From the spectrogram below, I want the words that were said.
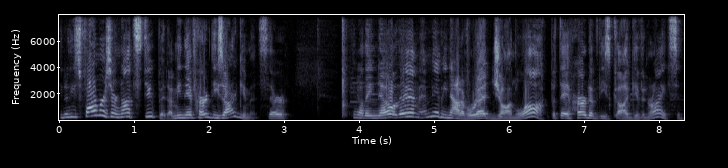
you know, these farmers are not stupid. I mean, they've heard these arguments. They're, you know, they know, they have, maybe not have read John Locke, but they've heard of these God given rights. And,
